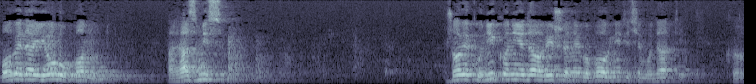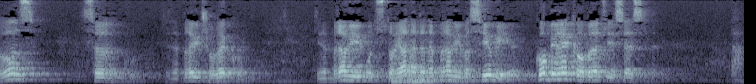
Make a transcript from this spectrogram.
pogledaj i ovu ponudu, pa razmisli. Čovjeku niko nije dao više nego Bog, niti će mu dati. Kroz crku. Ti napravi čovekom. Ti napravi od Stojana da napravi Vasilije. Ko bi rekao, braći i sestre? Da,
